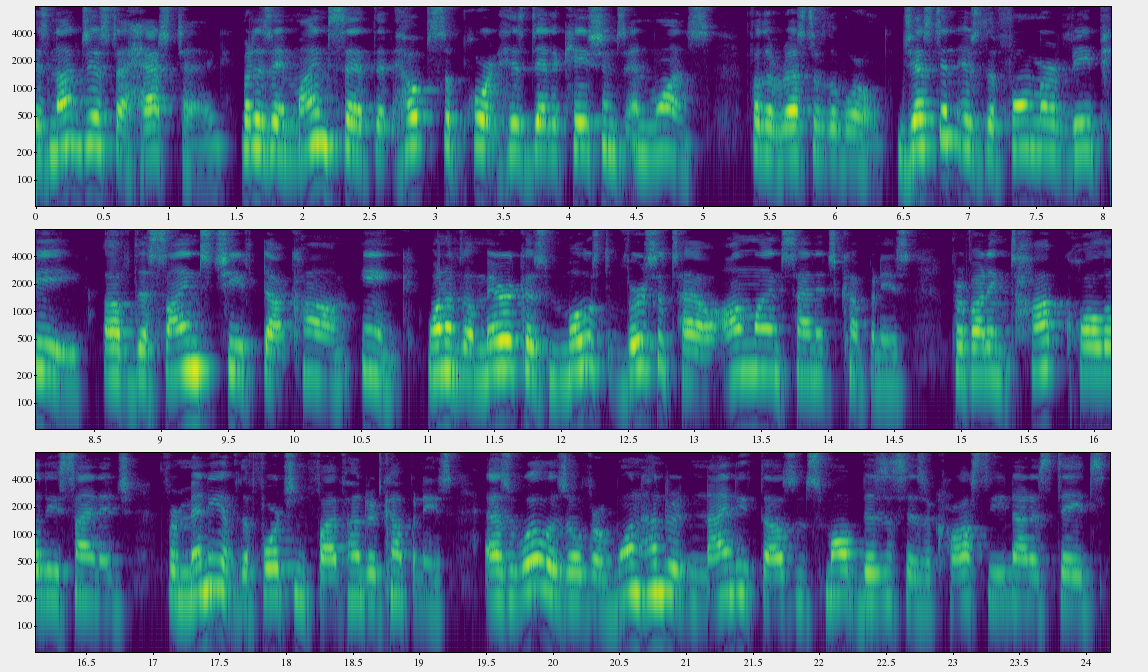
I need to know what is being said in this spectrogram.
is not just a hashtag, but is a mindset that helps support his dedications and wants for the rest of the world. Justin is the former VP of thesignchef.com Inc., one of America's most versatile online signage companies providing top quality signage for many of the Fortune 500 companies, as well as over 190,000 small businesses across the United States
